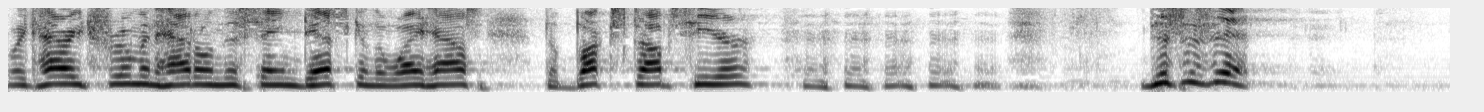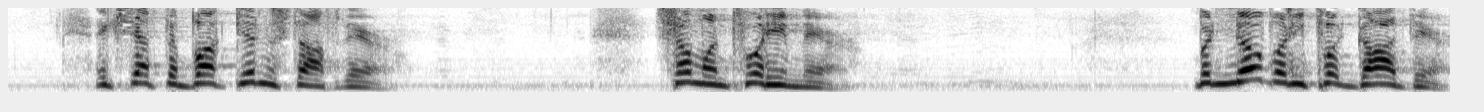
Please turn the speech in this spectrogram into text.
like Harry Truman had on the same desk in the White House, the buck stops here. this is it. Except the buck didn't stop there. Someone put him there. But nobody put God there.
